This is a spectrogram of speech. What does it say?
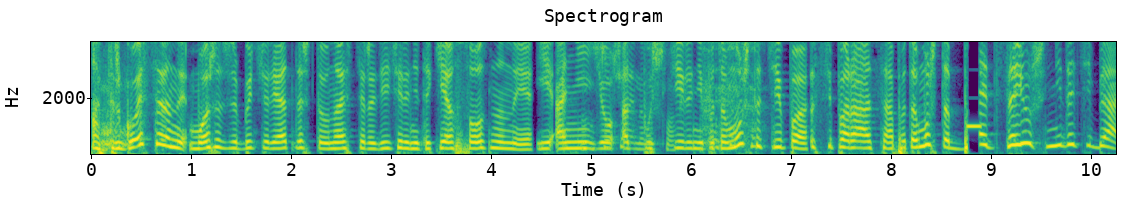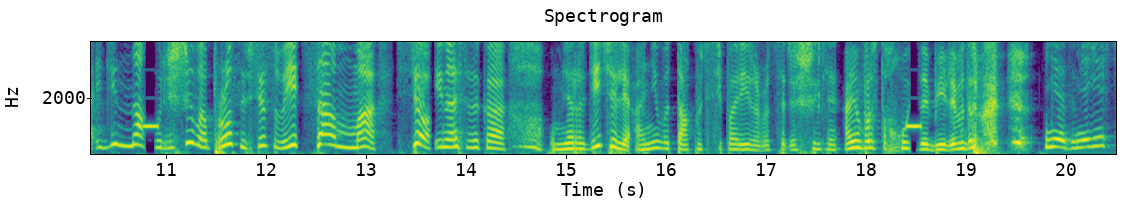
А с другой стороны, может же быть вероятно, что у Насти родители не такие осознанные, и они Ну, ее отпустили вышло. не потому, что типа сепарация, а потому что, блядь, Заюш, не до тебя, иди нахуй, реши вопросы все свои сама. Все. И Настя такая, «А, у меня родители, они вот так вот сепарироваться решили. Они просто хуй забили вдруг. Нет, у меня есть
